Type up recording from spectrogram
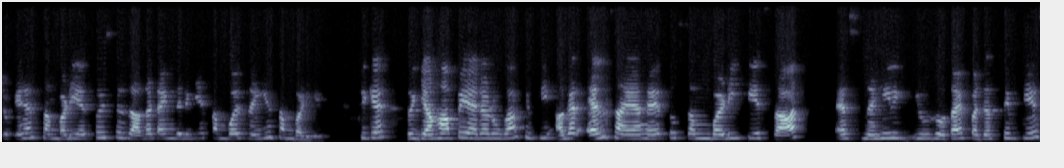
चुके हैं समबडी एस तो इससे ज़्यादा टाइम देने की समबॉइज नहीं है समबडी है ठीक है? तो यहाँ पे एरर होगा, क्योंकि अगर एल्स आया है तो समबडी के साथ एस नहीं यूज़ होता है पजेसिव केस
